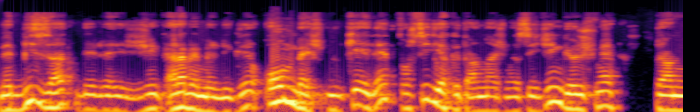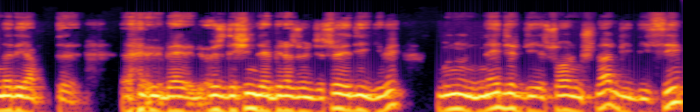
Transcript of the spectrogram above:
ve bizzat Birleşik Arap Emirlikleri 15 ülkeyle fosil yakıt anlaşması için görüşme planları yaptı. ve Özdeş'in de biraz önce söylediği gibi bunu nedir diye sormuşlar BBC.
